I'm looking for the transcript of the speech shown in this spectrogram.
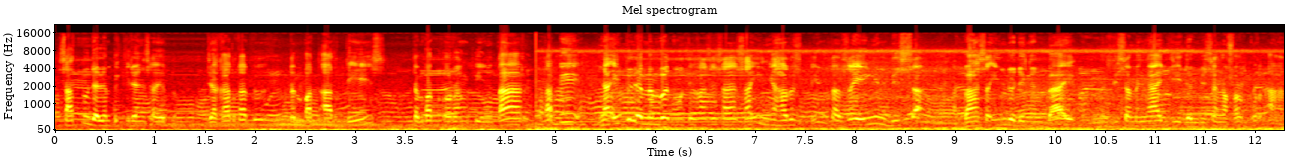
Satu dalam pikiran saya itu, Jakarta itu tempat artis, tempat orang pintar. Tapi, nah itu yang membuat motivasi saya. Saya ingin harus pintar. Saya ingin bisa bahasa Indo dengan baik, bisa mengaji dan bisa ngafal Quran.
